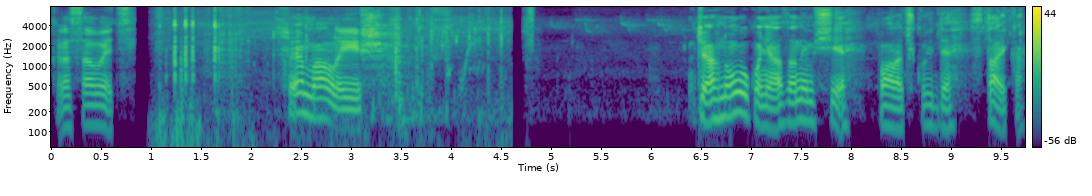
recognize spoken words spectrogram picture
Красавець. Це малиш. Тягну окуня, а за ним ще парочку йде. Стайка.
